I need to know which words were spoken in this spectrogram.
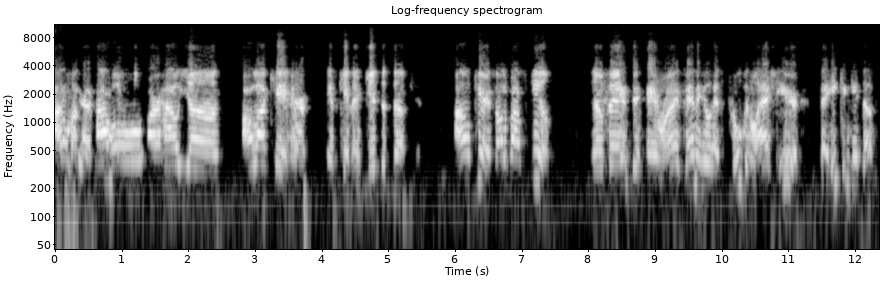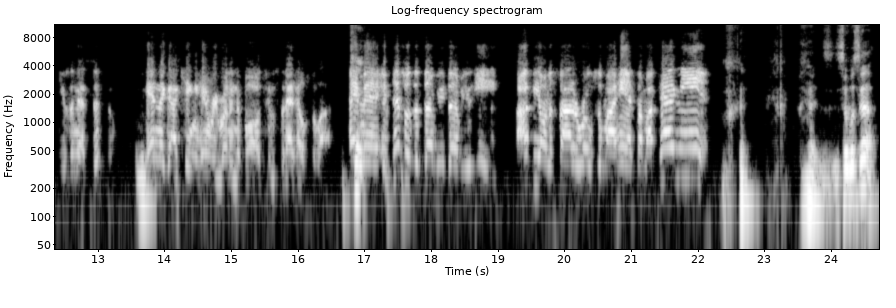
I don't care how old or how young. All I care is can they get the W. I don't care. It's all about skill. You know what I'm saying? And, and Ryan Tannehill has proven last year that he can get up using that system. Mm-hmm. And they got King Henry running the ball too, so that helps a lot. Hey man, if this was the WWE, I'd be on the side of the ropes with my hands on my tag me in. so what's up?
